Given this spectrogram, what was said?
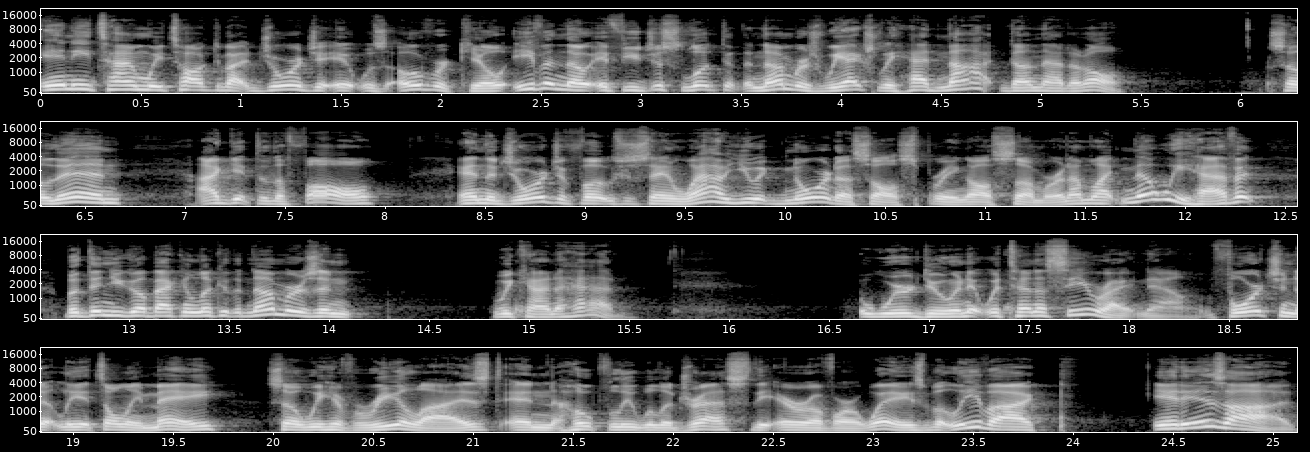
anytime we talked about Georgia, it was overkill, even though if you just looked at the numbers, we actually had not done that at all. So then I get to the fall, and the Georgia folks are saying, wow, you ignored us all spring, all summer. And I'm like, no, we haven't. But then you go back and look at the numbers, and we kind of had. We're doing it with Tennessee right now. Fortunately, it's only May, so we have realized and hopefully will address the error of our ways. But Levi, it is odd.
